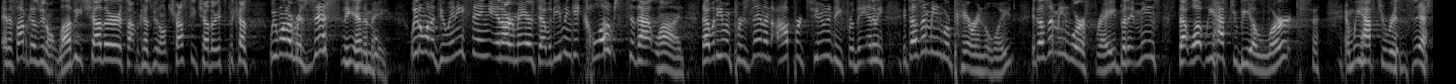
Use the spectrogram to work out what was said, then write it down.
And it's not because we don't love each other, it's not because we don't trust each other, it's because we want to resist the enemy. We don't want to do anything in our marriage that would even get close to that line, that would even present an opportunity for the enemy. It doesn't mean we're paranoid. It doesn't mean we're afraid, but it means that what we have to be alert and we have to resist.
